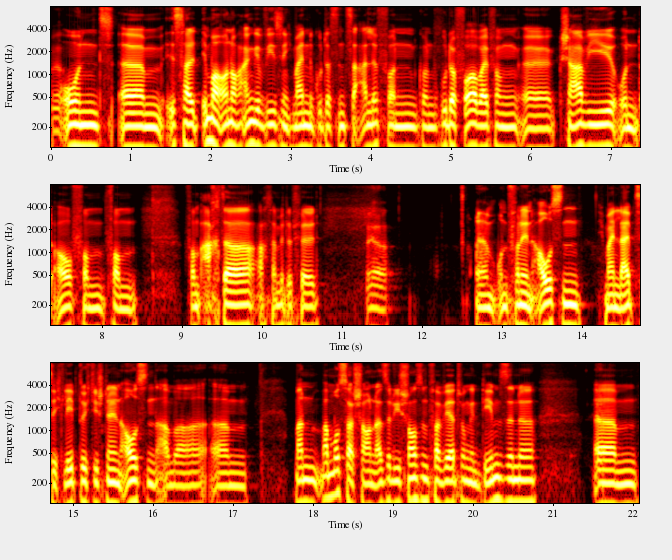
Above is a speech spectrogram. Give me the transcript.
ja. Und ähm, ist halt immer auch noch angewiesen. Ich meine, gut, das sind sie alle von, von guter Vorarbeit von äh, Xavi und auch vom, vom, vom Achter, Achter Mittelfeld. Ja. Ähm, und von den Außen, ich meine, Leipzig lebt durch die schnellen Außen, aber ähm, man, man muss da schauen. Also die Chancenverwertung in dem Sinne ähm,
